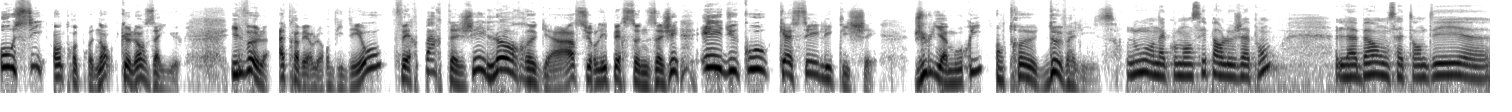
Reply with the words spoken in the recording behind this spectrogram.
aussi entreprenants que leurs aïeux. Ils veulent, à travers leurs vidéos, faire partager leur regard sur les personnes âgées et du coup casser les clichés. Julia Moury entre deux valises. Nous, on a commencé par le Japon. Là-bas, on s'attendait, euh,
